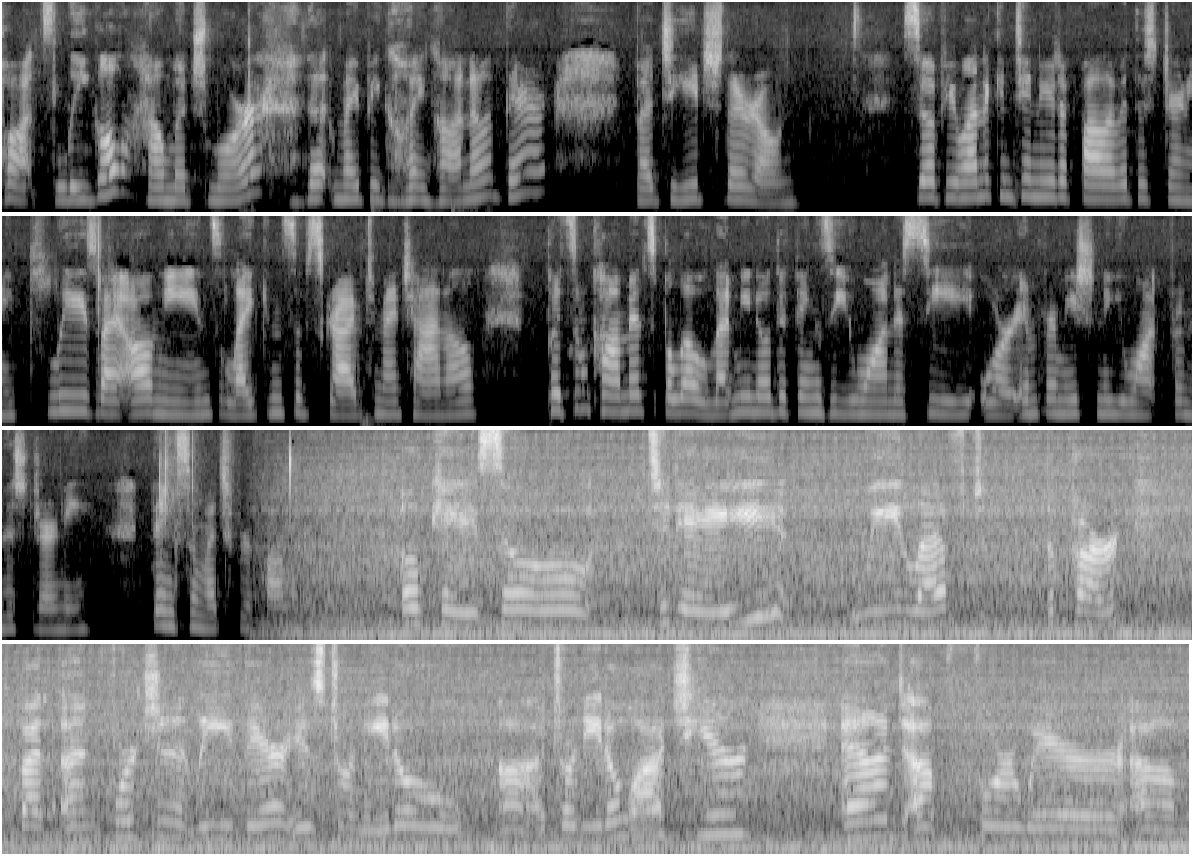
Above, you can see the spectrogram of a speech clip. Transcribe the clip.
pot's legal, how much more that might be going on out there, but to each their own. So if you want to continue to follow with this journey, please by all means like and subscribe to my channel. Put some comments below. Let me know the things that you want to see or information that you want from this journey. Thanks so much for following. Okay, so today we left the park, but unfortunately there is tornado, uh, a tornado watch here and up for where um,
